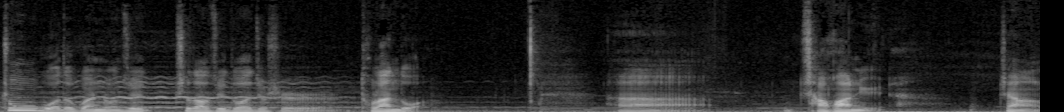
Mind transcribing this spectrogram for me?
中国的观众最知道最多的就是图兰朵，啊，插花女，这样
